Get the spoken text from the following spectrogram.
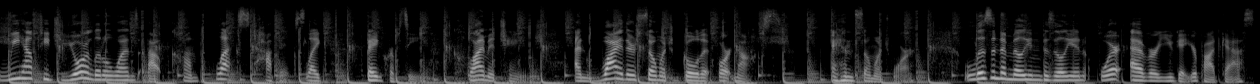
we help teach your little ones about complex topics like bankruptcy, climate change, and why there's so much gold at Fort Knox, and so much more. Listen to Million Bazillion wherever you get your podcasts.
